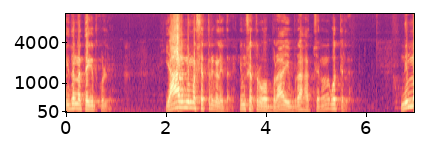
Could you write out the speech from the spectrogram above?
ಇದನ್ನು ತೆಗೆದುಕೊಳ್ಳಿ. ಯಾರು ನಿಮ್ಮ ಶತ್ರುಗಳಿದ್ದಾರೆ? ನಿಮ್ಮ ಶತ್ರು ಒಬ್ಬರ ಇಬ್ಬರ ಹತ್ತು ಜನ ಗೊತ್ತಿಲ್ಲ. ನಿಮ್ಮ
